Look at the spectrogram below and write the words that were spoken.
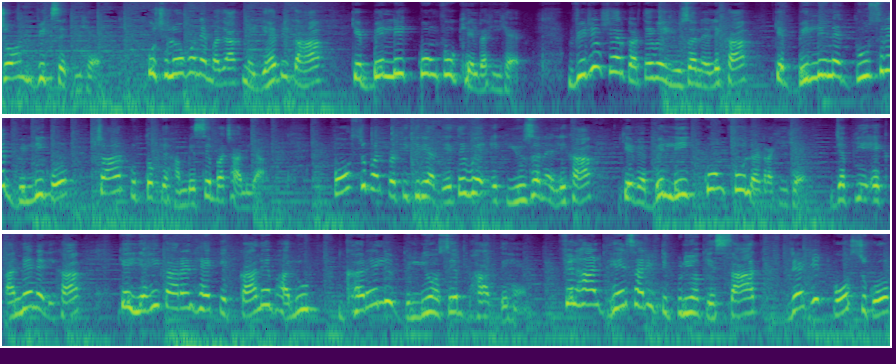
जॉन विक से की है कुछ लोगों ने मज़ाक में यह भी कहा कि बिल्ली कुंफू खेल रही है। वीडियो शेयर करते हुए यूज़र ने लिखा कि बिल्ली ने दूसरे बिल्ली को चार कुत्तों के हमले से बचा लिया। पोस्ट पर प्रतिक्रिया देते हुए एक यूज़र ने लिखा कि वह बिल्ली कुंफू लड़ रही है, जबकि एक अन्य ने लिखा कि यही कारण है कि काले भालू घरेलू बिल्लियों से भागते हैं। फ़िलहाल ढेर सारी टिप्पणियों के साथ रेडिट पोस्ट को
